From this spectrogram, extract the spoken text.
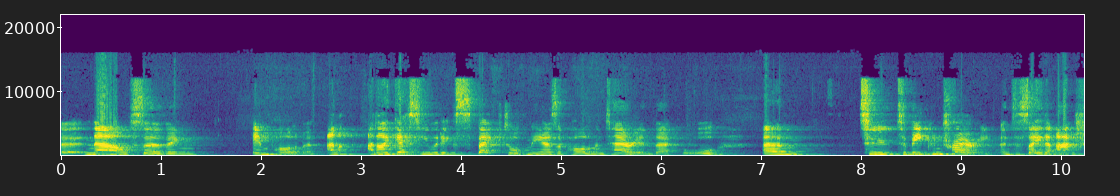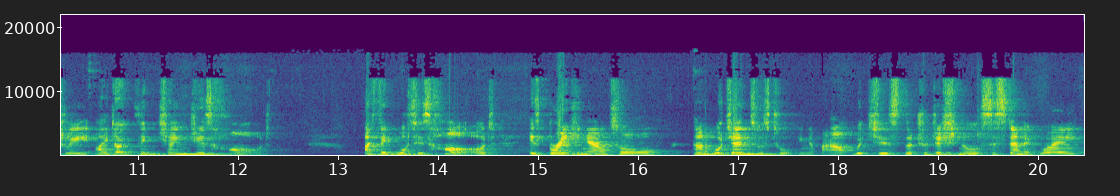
uh, now serving in Parliament. And, and I guess you would expect of me as a parliamentarian, therefore, um, to, to be contrary and to say that actually I don't think change is hard. I think what is hard is breaking out of kind of what Jens was talking about, which is the traditional systemic way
